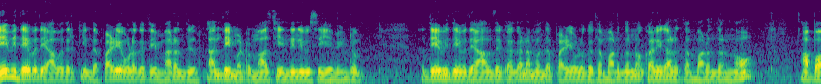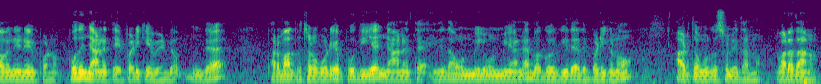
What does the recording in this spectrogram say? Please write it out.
தேவி தேவதை ஆவதற்கு இந்த பழைய உலகத்தை மறந்து தந்தை மற்றும் மாசியை நினைவு செய்ய வேண்டும். தேவி தேவதை ஆவதற்காக நம்ம வந்து பழைய உலகத்தை மறந்துடணும் கலிகாலத்தை மறந்துடணும். அப்பாவை நினைவு பண்ணணும். புது ஞானத்தை படிக்க வேண்டும். இந்த பரமாத்மா சொல்லக்கூடிய புதிய ஞானத்தை. இதுதான் உண்மையில் உண்மையான பகவத்கீதை அதை படிக்கணும். அடுத்தவங்களுக்கு சொல்லித்தரணும். வரதானம்.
